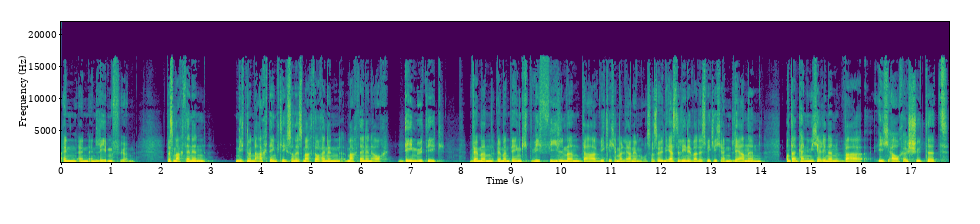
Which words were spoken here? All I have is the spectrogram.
ein, ein, ein Leben führen? Das macht einen nicht nur nachdenklich, sondern es macht auch einen, macht einen auch demütig, wenn man, wenn man denkt, wie viel man da wirklich einmal lernen muss. Also in erster Linie war das wirklich ein Lernen. Und dann kann ich mich erinnern, war ich auch erschüttert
